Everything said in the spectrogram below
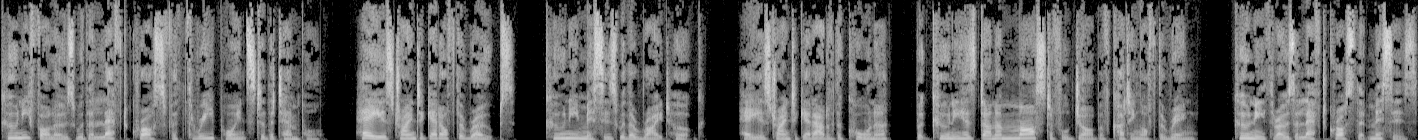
Cooney follows with a left cross for three points to the temple. Haye is trying to get off the ropes. Cooney misses with a right hook. Haye is trying to get out of the corner, but Cooney has done a masterful job of cutting off the ring. Cooney throws a left cross that misses.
